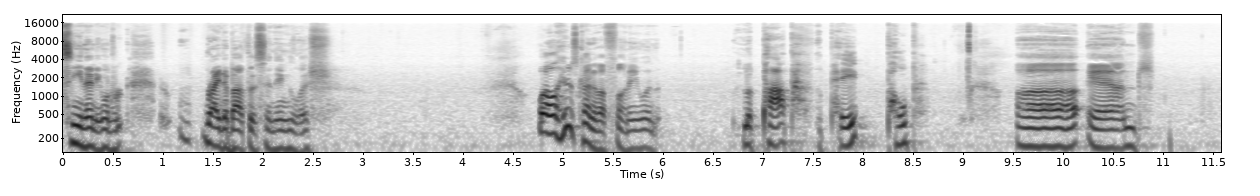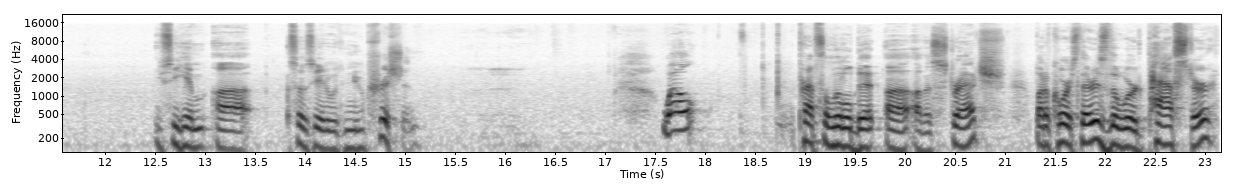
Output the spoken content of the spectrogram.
seen anyone write about this in English. Well, here's kind of a funny one. Le Pape, the Pape, Pope, uh, and you see him uh, associated with nutrition. Well, perhaps a little bit uh, of a stretch, but of course there is the word pastor,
